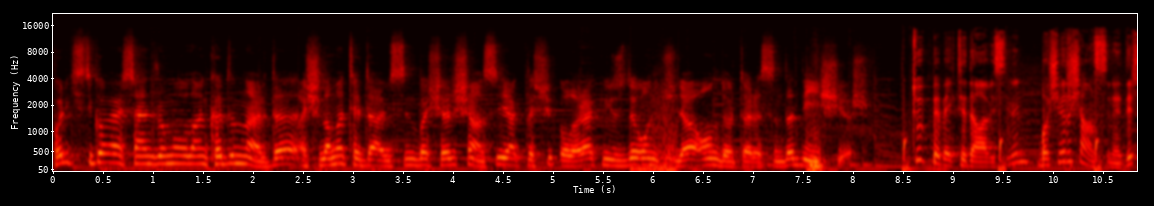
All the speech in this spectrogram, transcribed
Polikistik over sendromu olan kadınlarda aşılama tedavisinin başarı şansı yaklaşık olarak %13 ila 14 arasında değişiyor. Tüp bebek tedavisinin başarı şansı nedir?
